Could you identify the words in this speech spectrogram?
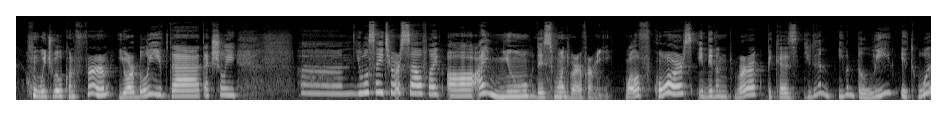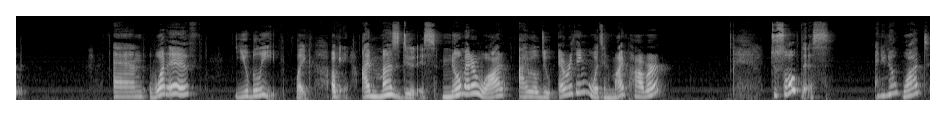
which will confirm your belief that actually uh, um, you will say to yourself like oh i knew this won't work for me. Well of course it didn't work because you didn't even believe it would. And what if you believe? Like okay i must do this. No matter what i will do everything what's in my power to solve this. And you know what?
